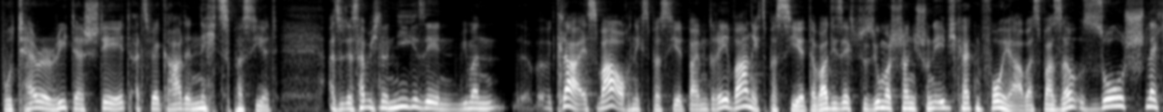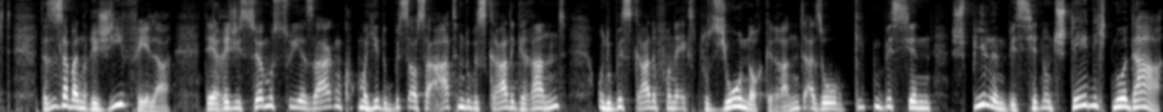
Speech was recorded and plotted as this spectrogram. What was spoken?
wo Tara Reid da steht, als wäre gerade nichts passiert. Also das habe ich noch nie gesehen, wie man, äh, klar, es war auch nichts passiert, beim Dreh war nichts passiert, da war diese Explosion wahrscheinlich schon Ewigkeiten vorher, aber es war so, so schlecht. Das ist aber ein Regiefehler. Der Regisseur muss zu ihr sagen, guck mal hier, du bist außer Atem, du bist gerade gerannt und du bist gerade von der Explosion noch gerannt, also gib ein bisschen, spiel ein bisschen und steh nicht nur da.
